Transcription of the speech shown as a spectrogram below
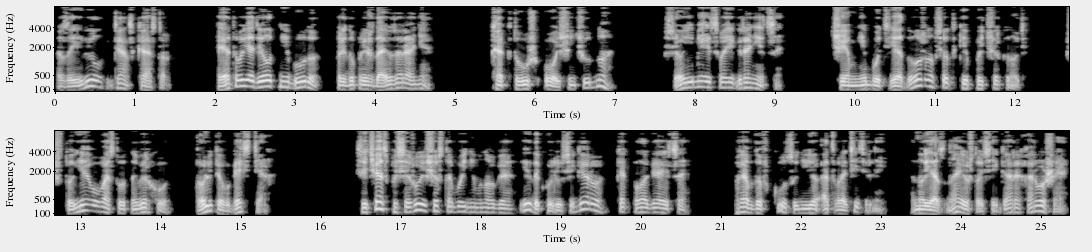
заявил Ганс Кастор. Этого я делать не буду, предупреждаю заранее. Как-то уж очень чудно. Все имеет свои границы. Чем-нибудь я должен все-таки подчеркнуть что я у вас тут наверху, только в гостях. Сейчас посижу еще с тобой немного и докурю сигару, как полагается. Правда, вкус у нее отвратительный, но я знаю, что сигара хорошая.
